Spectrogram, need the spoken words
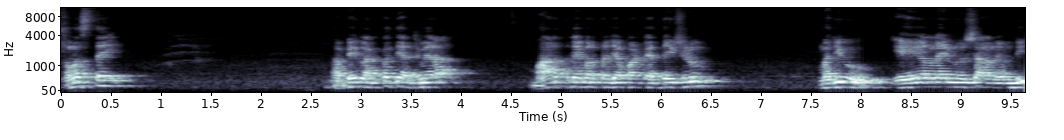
నమస్తే నా పేరు లక్పతి అజ్మేరా భారత్ లేబర్ ప్రజా పార్టీ అధ్యక్షుడు మరియు AL nine news channel MD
